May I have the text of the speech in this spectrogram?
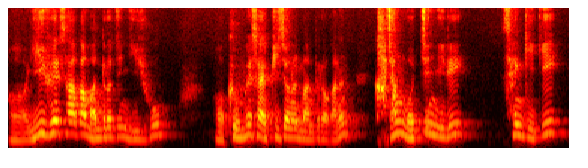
어, 이 회사가 만들어진 이후 어, 그 회사의 비전을 만들어가는 가장 멋진 일이 생기기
